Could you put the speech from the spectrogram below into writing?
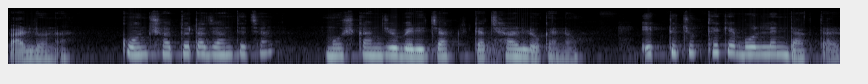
পারল না। কোন সত্যটা জানতে চান? মুস্কান জুবেরি চাকরিটা ছাড়লো কেন? একটু চুপ থেকে বললেন ডাক্তার,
